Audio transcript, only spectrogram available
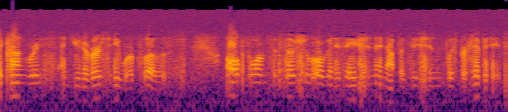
The Congress and university were closed. All forms of social organization and opposition was prohibited.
